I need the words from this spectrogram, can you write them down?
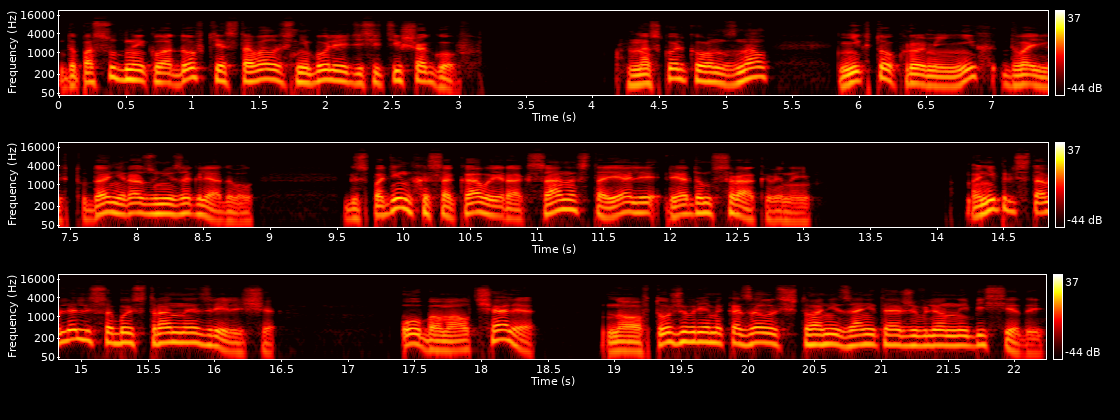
До посудной кладовки оставалось не более десяти шагов. Насколько он знал, никто, кроме них, двоих, туда ни разу не заглядывал. Господин Хасакава и Роксана стояли рядом с раковиной. Они представляли собой странное зрелище. Оба молчали, но в то же время казалось, что они заняты оживленной беседой.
